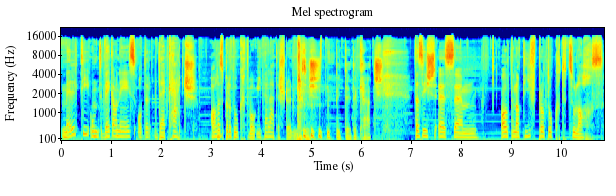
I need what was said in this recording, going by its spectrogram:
Melti und Veganes oder The Catch? Alles Produkte, die in den Läden stehen. Was ist bitte The Catch? Das ist ein ähm, Alternativprodukt zu Lachs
